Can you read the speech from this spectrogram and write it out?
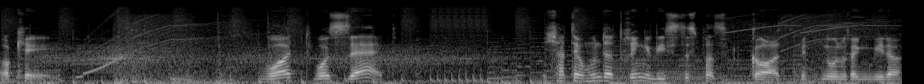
Okay. What was that? Ich hatte 100 Ringe, wie ist das passiert? Gott, mit 0 Ringen wieder.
